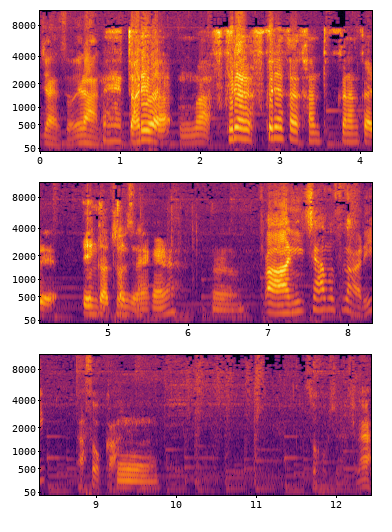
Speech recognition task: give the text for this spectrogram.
ジャイアンツを選んで、えーっと、あれは、まあ、福良、福良川監督かなんかで縁があったんじゃないかな。うん。ああ、日ハムつながり？あ、そうか。うん。そうかもしれないですね。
